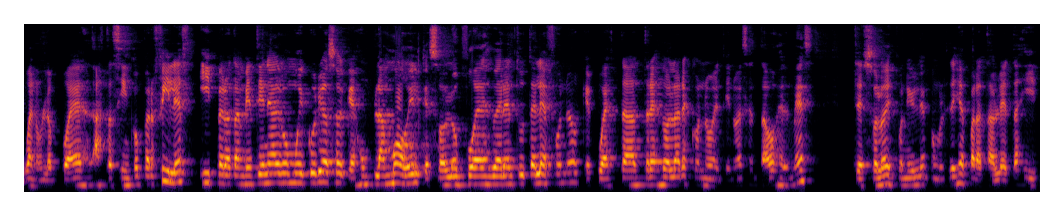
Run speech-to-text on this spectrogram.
bueno, lo puedes hasta cinco perfiles, y, pero también tiene algo muy curioso que es un plan móvil que solo puedes ver en tu teléfono que cuesta 3 dólares con 99 centavos el mes, es solo disponible, como les dije, para tabletas y,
